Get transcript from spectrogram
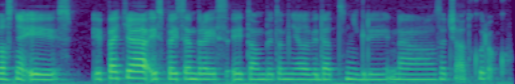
vlastně i, i Peťa, i Space Embrace, i tam by to měli vydat někdy na začátku roku.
